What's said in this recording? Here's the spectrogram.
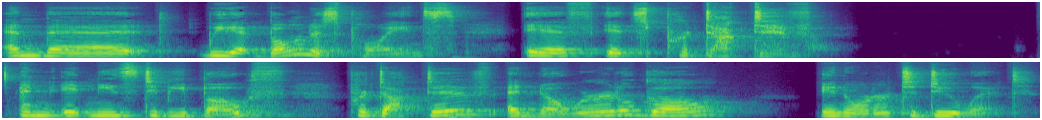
and that we get bonus points if it's productive. And it needs to be both productive and know where it'll go in order to do it.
